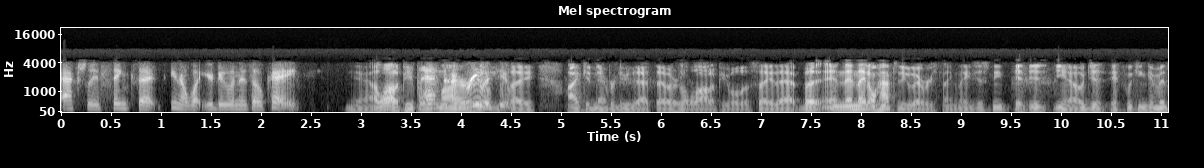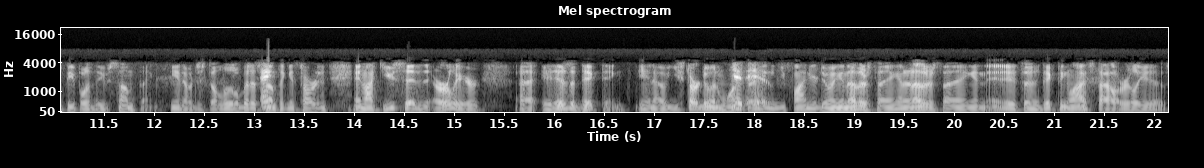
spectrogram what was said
actually think that you know what you're doing is okay. Yeah, a lot of people And I admire agree it with and you. say, "I could never do that." Though there's a lot of people that say that, but and then they don't have to do everything. They just need it. it you know, just if we can convince people to do something, you know, just a little bit of And- something get started. And like you said earlier, uh, it is addicting. You know, you start doing one thing is. and you find you're doing another thing and another thing, and it's an addicting lifestyle. It really is.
